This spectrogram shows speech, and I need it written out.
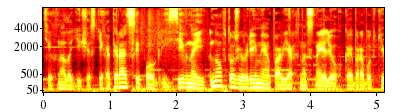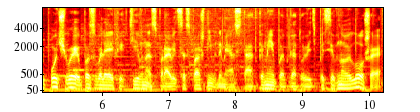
технологических операций по агрессивной, но в то же время поверхностной легкой обработке почвы, позволяя эффективно справиться с пашнивными остатками и подготовить посевной ложе.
